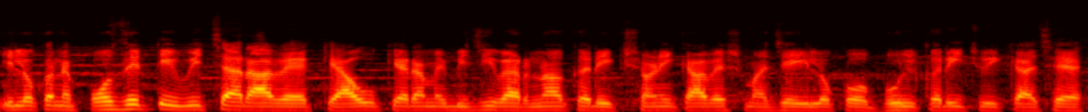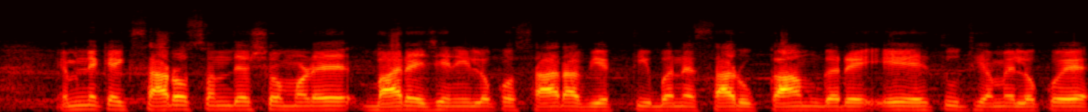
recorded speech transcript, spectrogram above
એ લોકોને પોઝિટિવ વિચાર આવે કે આવું ક્યારે અમે બીજી વાર ન કરી ક્ષણિક આવેશમાં જે એ લોકો ભૂલ કરી ચૂક્યા છે. એમને કંઈક સારો સંદેશો મળે બારે જેની લોકો સારા વ્યક્તિ બને સારું કામ કરે એ હેતુથી અમે લોકોએ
